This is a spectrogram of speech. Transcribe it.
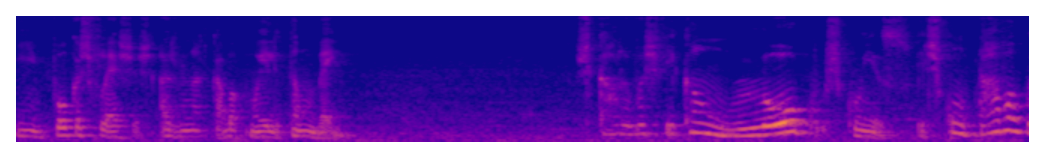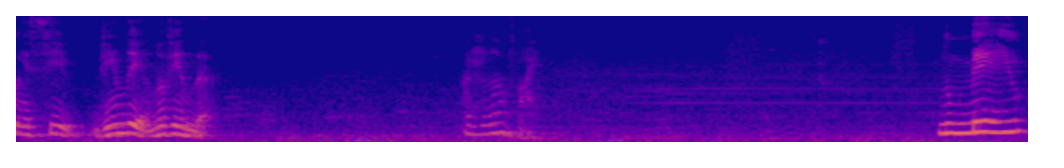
E em poucas flechas, Arjuna acaba com ele também. Os Kauravas ficam loucos com isso. Eles contavam com esse vinda e vinda. Arjuna vai. No meio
